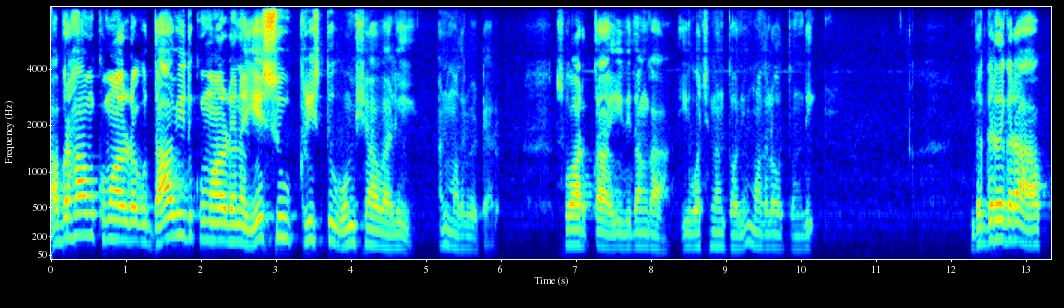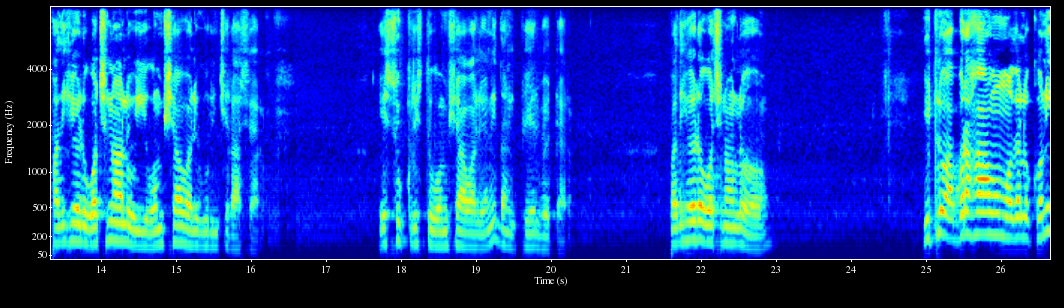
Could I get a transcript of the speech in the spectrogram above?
అబ్రహాం కుమారుడకు దావీదు కుమారుడైన యేసు క్రీస్తు వంశావళి అని మొదలుపెట్టారు. సువార్త ఈ విధంగా ఈ వచనంతో మొదలవుతుంది. దగ్గర దగ్గర పదిహేడు వచనాలు ఈ వంశావళి గురించి రాశారు. యేసుక్రీస్తు వంశావళి అని దానికి పేరు పెట్టారు. పదిహేడవ వచనంలో ఇట్లు అబ్రహాము మొదలుకొని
